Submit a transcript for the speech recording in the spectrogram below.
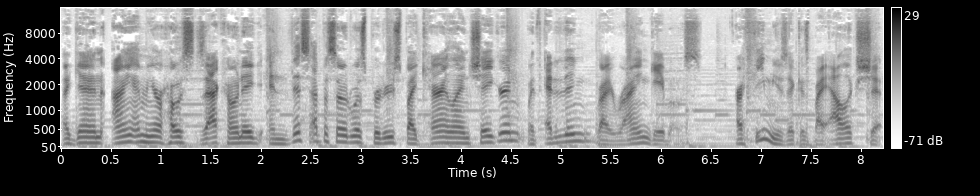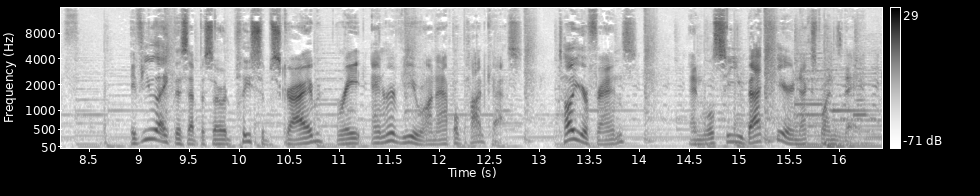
Again, I am your host, Zach Honig, and this episode was produced by Caroline Shagrin with editing by Ryan Gabos. Our theme music is by Alex Schiff. If you like this episode, please subscribe, rate, and review on Apple Podcasts. Tell your friends, and we'll see you back here next Wednesday.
